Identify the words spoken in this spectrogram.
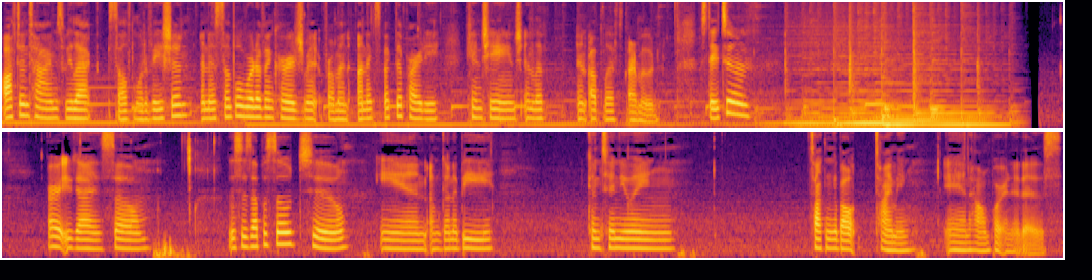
Oftentimes, we lack self motivation, and a simple word of encouragement from an unexpected party can change and lift and uplift our mood. Stay tuned. All right, you guys. So, this is episode two, and I'm going to be continuing talking about timing and how important it is.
